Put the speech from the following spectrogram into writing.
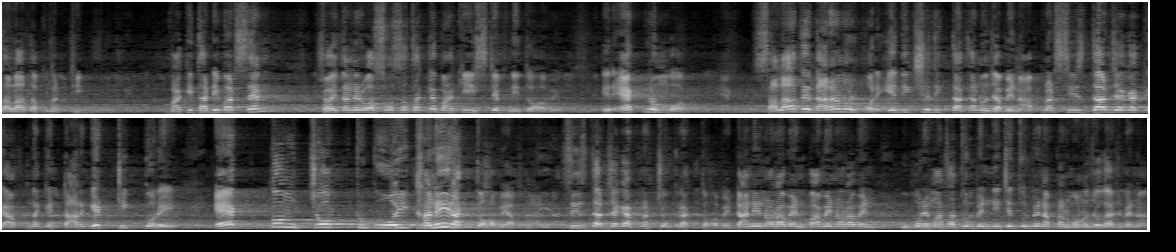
সালাত আপনার ঠিক বাকি থার্টি পার্সেন্ট শয়তানের ওয়াসওয়াসা থাকলে বাকি স্টেপ নিতে হবে এর এক নম্বর সালাতে দাঁড়ানোর পর এদিক সেদিক তাকানো যাবে না আপনার সিজদার জায়গাকে আপনাকে টার্গেট ঠিক করে একদম চোখটুকু ওইখানেই রাখতে হবে আপনার। সিজদার জায়গায় আপনার চোখ রাখতে হবে। ডানে নড়াবেন, বামে নড়াবেন, উপরে মাথা তুলবেন, নিচে তুলবেন, আপনার মনোযোগ আসবে না।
